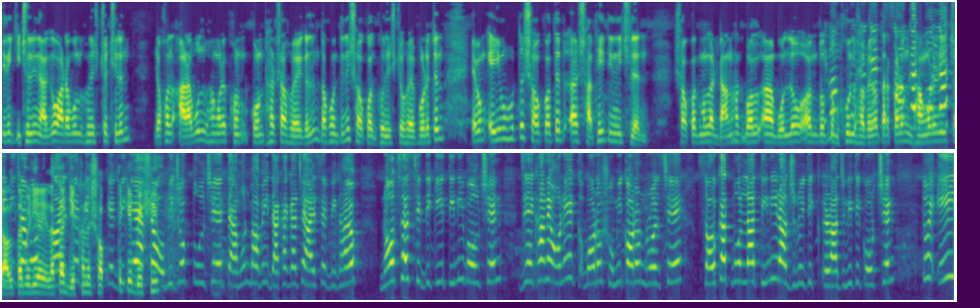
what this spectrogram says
তিনি কিছুদিন আগেও আরাবুল ঘনিষ্ঠ ছিলেন। যখন আরাবুল ভাঙরে কোণ- কোণঠাসা হয়ে গেলেন তখন তিনি শওকত ঘনিষ্ঠ হয়ে পড়েছেন এবং এই মুহূর্তে শওকতের সাথেই তিনি ছিলেন। শওকত মোল্লার ডান হাত বল- বললেও অন্তত ভুল হবে না। তার কারণ শওকত ভাঙড়ের এই চালতাবেড়িয়া এলাকা যেখানে সব থেকে বেশি অভিযোগ তুলছে তেমন ভাবেই দেখা গেছে আইএসএফ বিধায়ক নওসাদ সিদ্দিকী। তিনি বলছেন যে এখানে অনেক বড় সমীকরণ রয়েছে। সৌকাত মোল্লা তিনি রাজনৈতিক রাজনীতি করছেন। তো এই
